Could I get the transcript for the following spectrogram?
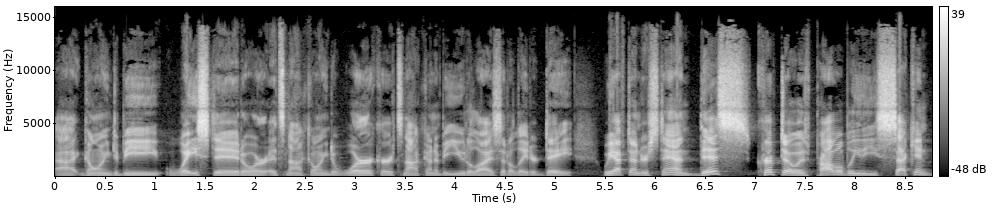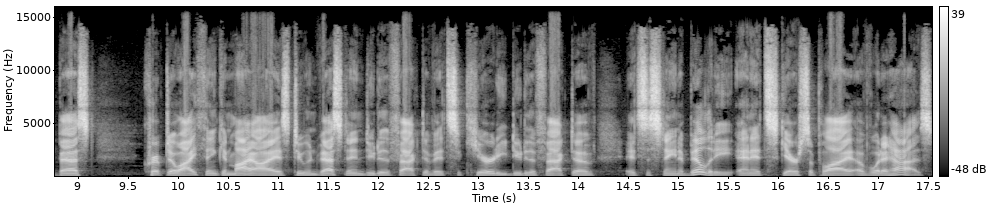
uh, going to be wasted or it's not going to work or it's not going to be utilized at a later date. We have to understand this crypto is probably the second best crypto, I think, in my eyes, to invest in due to the fact of its security, due to the fact of its sustainability and its scarce supply of what it has.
